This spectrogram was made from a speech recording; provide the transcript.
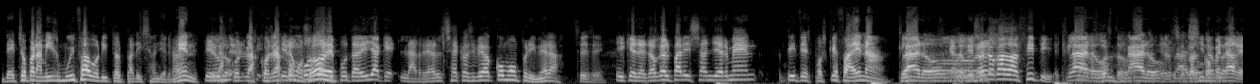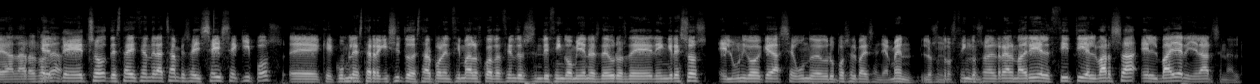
De hecho, para mí es muy favorito el Paris Saint Germain. Tiene las, cosas tiene un punto son. de putadilla que la Real se ha clasificado como primera. Sí, sí. Y que te toque el Paris Saint Germain. Dices, pues qué faena. Claro. que lo que se ha tocado al City. Claro, justo. claro. Claro. Copenhague, a la Que, de hecho, de esta edición de la Champions hay seis equipos eh, que cumplen este requisito de estar por encima de los 465 millones de euros de, de ingresos. El único que queda segundo de grupo es el Paris Saint Germain. Los otros cinco son el Real Madrid, el City, el Barça, el Bayern y el Arsenal.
